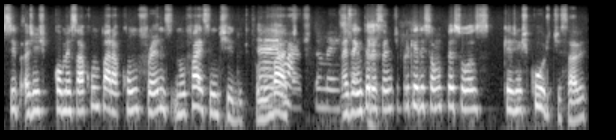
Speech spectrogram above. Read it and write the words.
se a gente começar a comparar com Friends, não faz sentido, tipo, não é, bate. Eu acho também, Mas é interessante porque eles são pessoas que a gente curte, sabe?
